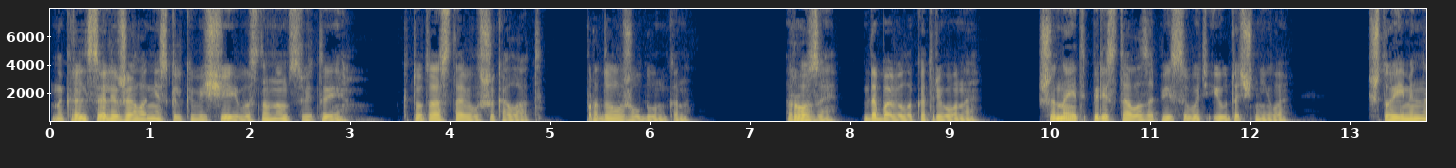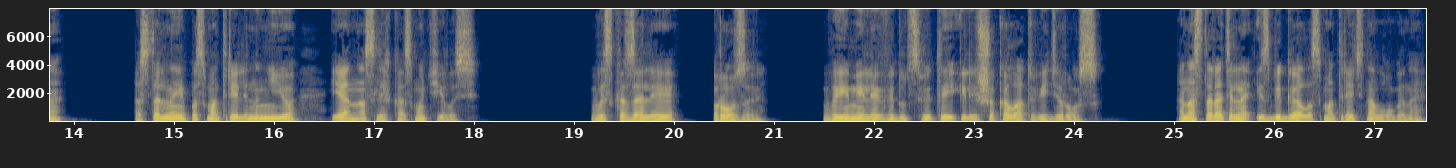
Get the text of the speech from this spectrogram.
На крыльце лежало несколько вещей, в основном цветы. Кто-то оставил шоколад. Продолжил Дункан. «Розы», — добавила Катриона. Шинейд перестала записывать и уточнила. «Что именно?» Остальные посмотрели на нее, и она слегка смутилась. «Вы сказали розы. Вы имели в виду цветы или шоколад в виде роз?» Она старательно избегала смотреть на Логана.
